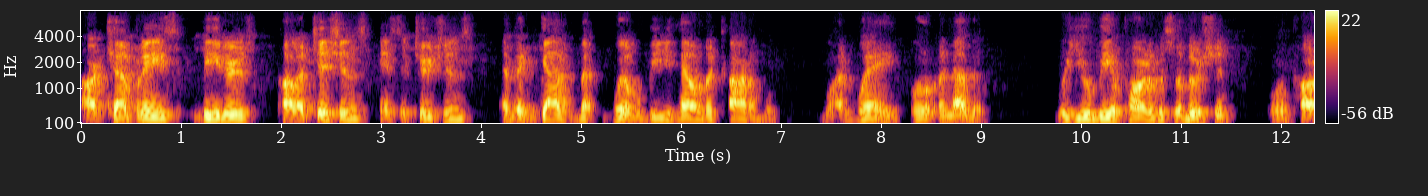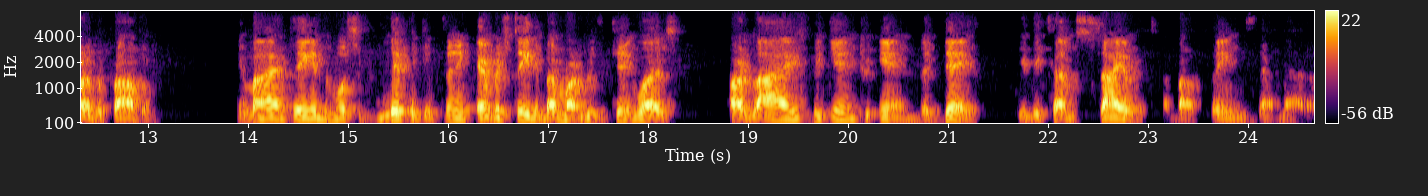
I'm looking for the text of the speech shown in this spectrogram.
Our companies, leaders, politicians, institutions, and the government will be held accountable one way or another. Will you be a part of the solution or part of the problem? In my opinion, the most significant thing ever stated by Martin Luther King was our lives begin to end the day we become silent about things that matter.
